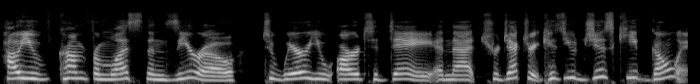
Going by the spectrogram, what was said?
how you've come from less than zero to where you are today and that trajectory because you just keep going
